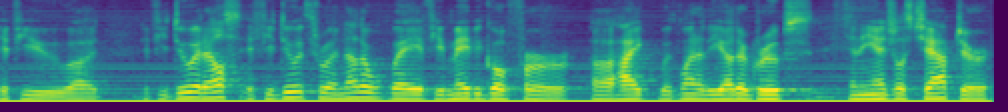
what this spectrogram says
If you, uh, if you do it else, if you do it through another way, if you maybe go for a hike with one of the other groups in the Angeles chapter,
